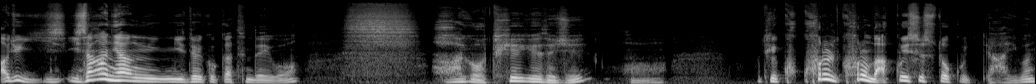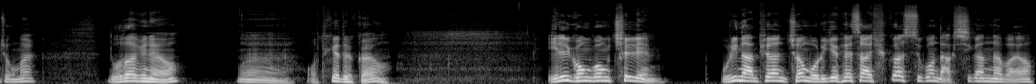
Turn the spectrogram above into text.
아주 이, 상한 향이 될 것 같은데, 이거. 아, 이거 어떻게 얘기해야 되지? 어, 어떻게 코, 를 코를 막고 있을 수도 없고, 야, 이건 정말 노답이네요. 네, 어떻게 될까요? 1007님, 우리 남편 저 모르게 회사 휴가 쓰고 낚시 갔나 봐요.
